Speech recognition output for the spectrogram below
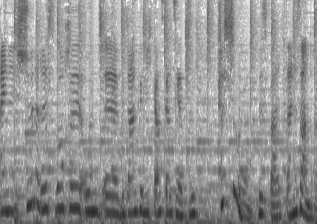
eine schöne Restwoche und äh, bedanke mich ganz, ganz herzlich fürs Zuhören. Bis bald, deine Sandra.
